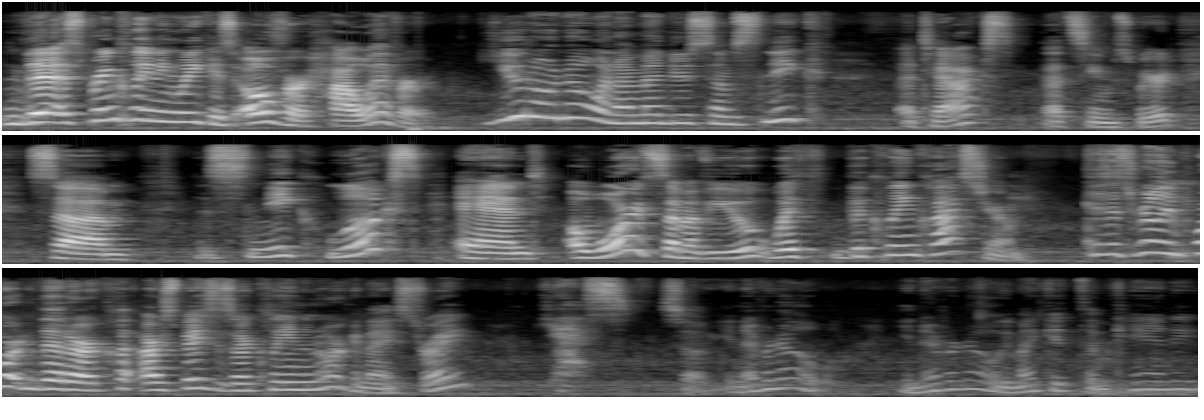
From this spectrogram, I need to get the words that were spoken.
the spring cleaning week is over. However, you don't know when I'm gonna do some sneak attacks. That seems weird. Some sneak looks and award some of you with the clean classroom because it's really important that our our spaces are clean and organized, right? Yes. So you never know. You never know. We might get some candy,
